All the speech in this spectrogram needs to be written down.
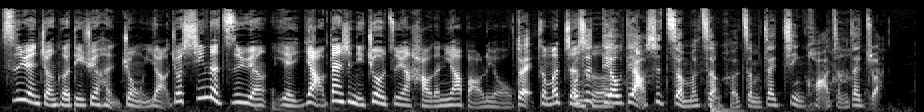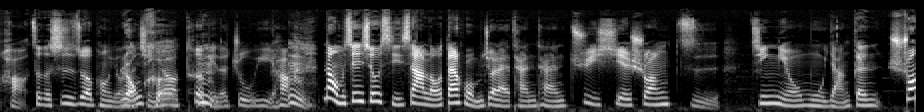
资源整合的确很重要，就新的资源也要，但是你旧的资源好的你要保留，对，怎么整合？不是丢掉，是怎么整合？怎么在进化？怎么在转？好，这个狮子座的朋友融合要特别的注意、嗯、哈。嗯，那我们先休息一下喽，待会儿我们就来谈谈巨蟹、双子、金牛、母羊跟双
